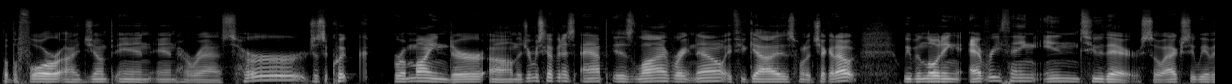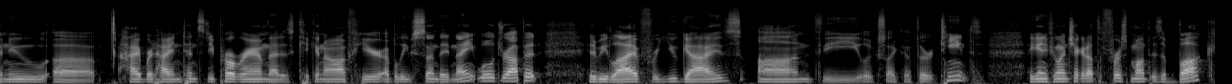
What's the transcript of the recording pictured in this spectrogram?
But before I jump in and harass her, just a quick reminder um, the Jeremy Scott Fitness app is live right now. If you guys want to check it out, we've been loading everything into there. So, actually, we have a new uh, hybrid high intensity program that is kicking off here. I believe Sunday night we'll drop it. It'll be live for you guys on the looks like the 13th. Again, if you want to check it out, the first month is a buck.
